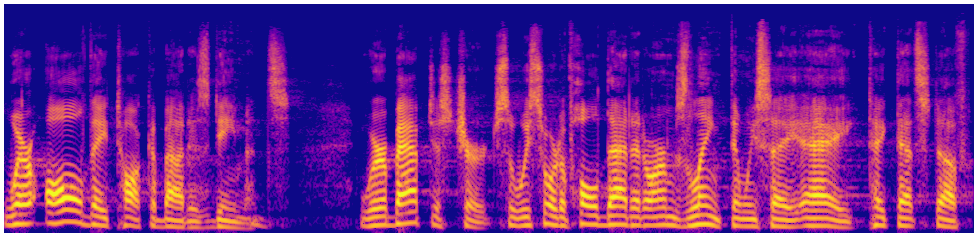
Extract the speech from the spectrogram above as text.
where all they talk about is demons. We're a Baptist church, so we sort of hold that at arm's length and we say, hey, take that stuff,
